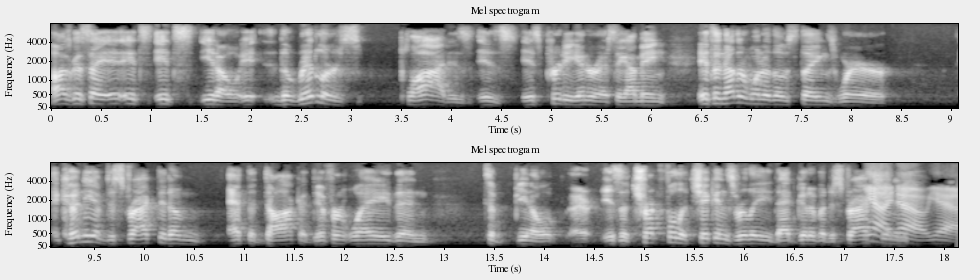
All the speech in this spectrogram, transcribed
I was going to say it's it's you know it, the Riddler's plot is is is pretty interesting. I mean, it's another one of those things where couldn't he have distracted him at the dock a different way than to you know is a truck full of chickens really that good of a distraction? Yeah, I know. And, yeah.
